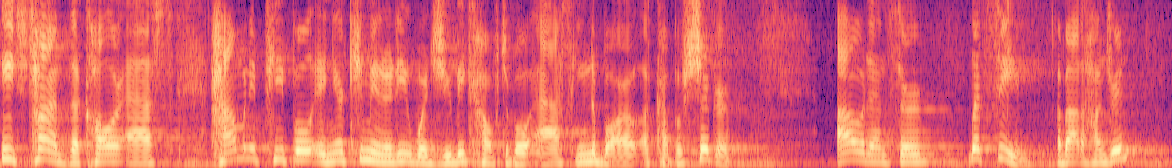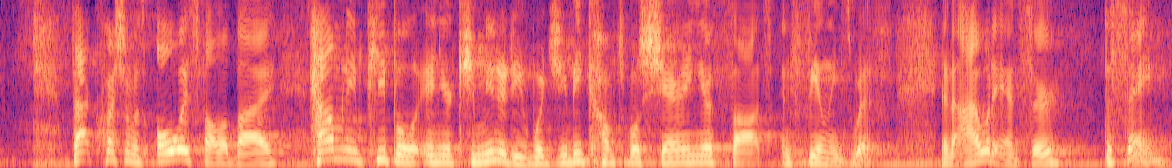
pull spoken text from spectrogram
Each time, the caller asked, How many people in your community would you be comfortable asking to borrow a cup of sugar? I would answer, Let's see, about 100. That question was always followed by How many people in your community would you be comfortable sharing your thoughts and feelings with? And I would answer the same.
